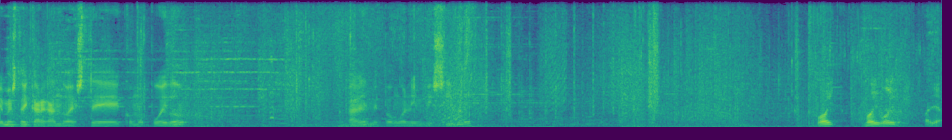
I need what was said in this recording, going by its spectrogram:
Yo me estoy cargando a este como puedo. Vale, me pongo en invisible. Voy, voy, voy. Vaya.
